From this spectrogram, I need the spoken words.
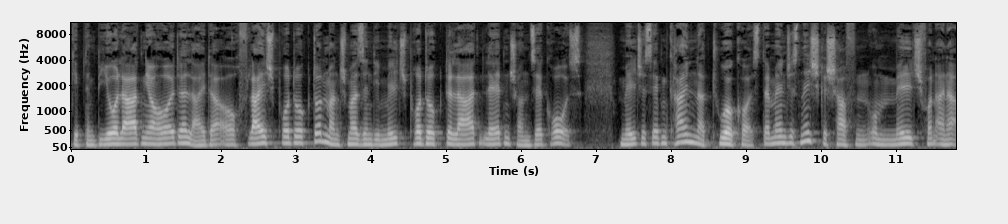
gibt im Bioladen ja heute leider auch Fleischprodukte und manchmal sind die Milchprodukte Läden schon sehr groß. Milch ist eben kein Naturkost. Der Mensch ist nicht geschaffen, um Milch von einer,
